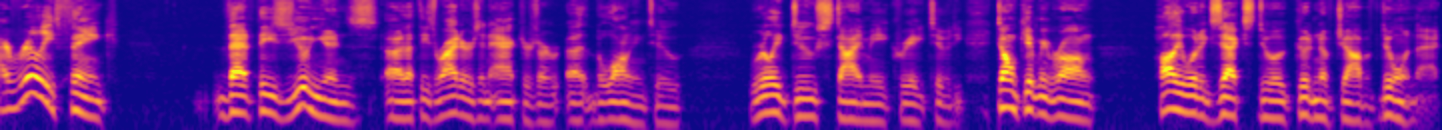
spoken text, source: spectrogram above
I really think that these unions uh, that these writers and actors are uh, belonging to really do stymie creativity. Don't get me wrong, Hollywood execs do a good enough job of doing that.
